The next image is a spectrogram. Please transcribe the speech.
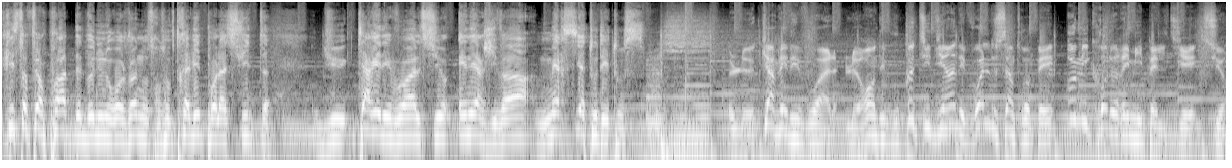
Christopher Pratt d'être venu nous rejoindre. On se retrouve très vite pour la suite du Carré des Voiles sur Energivar. Merci à toutes et tous. Le Carré des Voiles, le rendez-vous quotidien des voiles de Saint-Tropez, au micro de Rémi Pelletier sur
